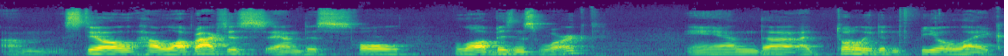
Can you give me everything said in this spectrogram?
um, still how law practice and this whole law business worked. And uh, I totally didn't feel like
